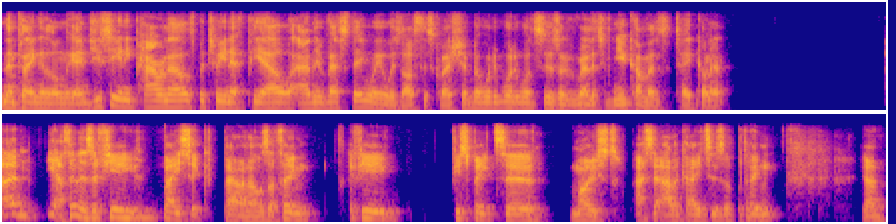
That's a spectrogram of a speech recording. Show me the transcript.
then playing along the game. Do you see any parallels between FPL and investing? We always ask this question, but what what what's the sort of relative newcomers' take on it? Um, yeah, I think there's a few basic parallels. I think if you if you speak to most asset allocators, I think you know,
